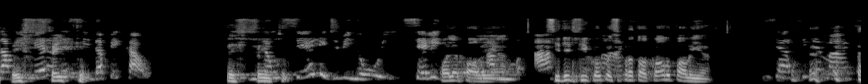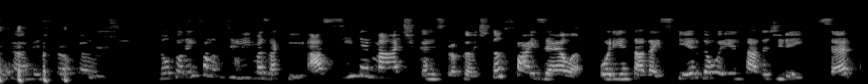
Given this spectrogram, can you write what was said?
na primeira Perfeito. descida apical. Perfeito. Então, se ele diminui, se ele. Olha, Paulinha, a- a- se identificou com esse protocolo, Paulinha? se a cinemática reciprocante, não tô nem falando de limas aqui, a cinemática reciprocante, tanto faz ela orientada à esquerda ou orientada à direita, certo?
